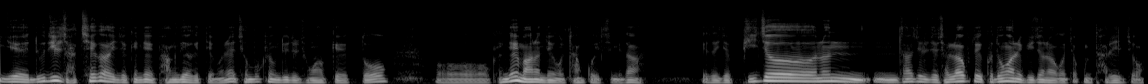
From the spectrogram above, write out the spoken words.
예, 뉴딜 자체가 이제 굉장히 방대하기 때문에 전북형 뉴딜 종합계획도 어, 굉장히 많은 내용을 담고 있습니다. 그래서 이제 비전은 음, 사실 이제 전라북도의 그동안의 비전하고는 조금 다르죠.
